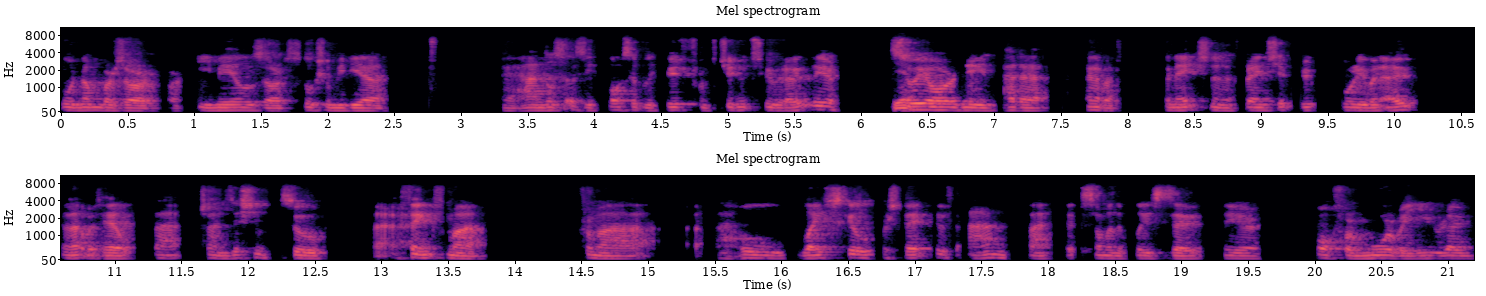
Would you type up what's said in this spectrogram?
phone numbers or, or emails or social media uh, handles as he possibly could from students who were out there. Yeah. So he already had a kind of a connection and a friendship group before he went out, and that would help that transition. So I think from a from a, a whole life skill perspective, and the fact that some of the places out there offer more of a year-round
